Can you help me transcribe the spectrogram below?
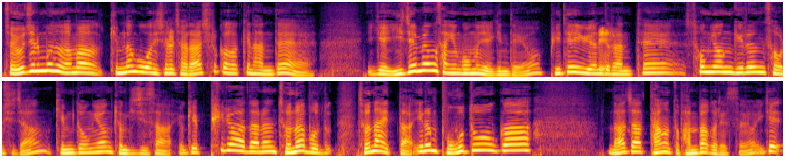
자, 요 질문은 아마 김남국 의원이 제일 잘 아실 것 같긴 한데 이게 이재명 상임고문 얘기인데요. 비대위원들한테 송영길은 서울시장, 김동연 경기지사 이게 필요하다는 전화 보도 전화했다 이런 보도가 나자 당은 또 반박을 했어요. 이게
